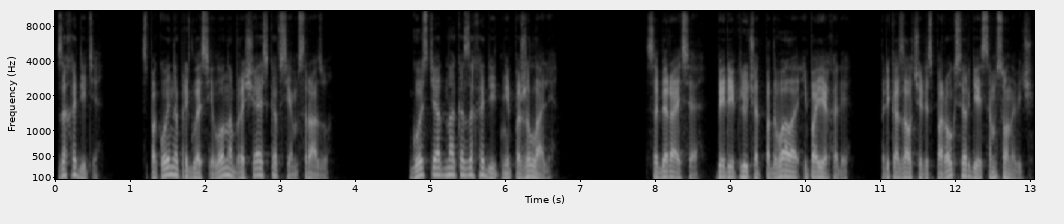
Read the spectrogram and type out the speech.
«Заходите», — спокойно пригласил он, обращаясь ко всем сразу. Гости, однако, заходить не пожелали. «Собирайся, бери ключ от подвала и поехали», — приказал через порог Сергей Самсонович.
